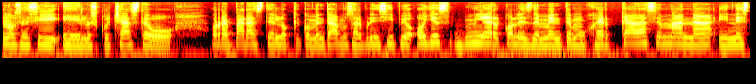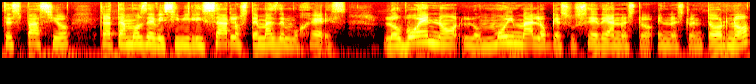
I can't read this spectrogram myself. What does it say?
no sé si eh, lo escuchaste o, reparaste lo que comentábamos al principio. Hoy es miércoles de Mente Mujer. Cada semana en este espacio tratamos de visibilizar los temas de mujeres, lo bueno, lo muy malo que sucede a nuestro, en nuestro entorno.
